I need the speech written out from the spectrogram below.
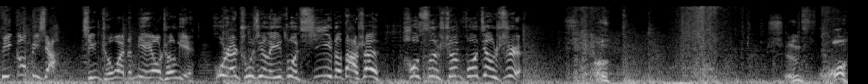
禀告陛下，京城外的灭妖城里忽然出现了一座奇异的大山，好似神佛降世。什么？神佛？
